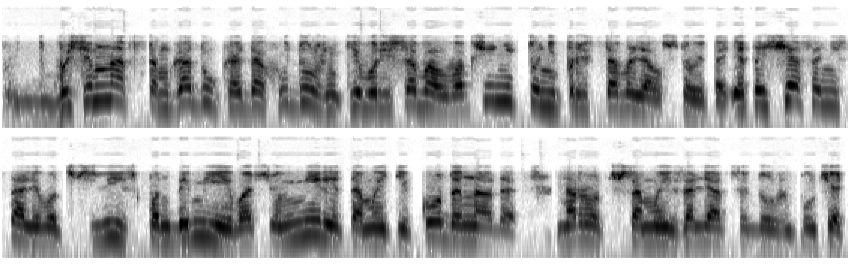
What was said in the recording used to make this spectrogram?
в восемнадцатом году, когда художник его рисовал, вообще никто не представлял, что это. Это сейчас они стали вот в связи с пандемией во всем мире, там эти коды надо, народ в самоизоляции должен получать.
